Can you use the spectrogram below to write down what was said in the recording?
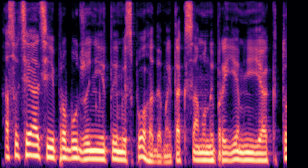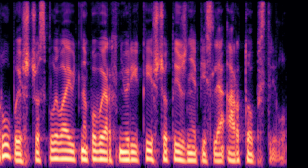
Асоціації, пробуджені тими спогадами, так само неприємні, як трупи, що спливають на поверхню ріки щотижня після артобстрілу.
